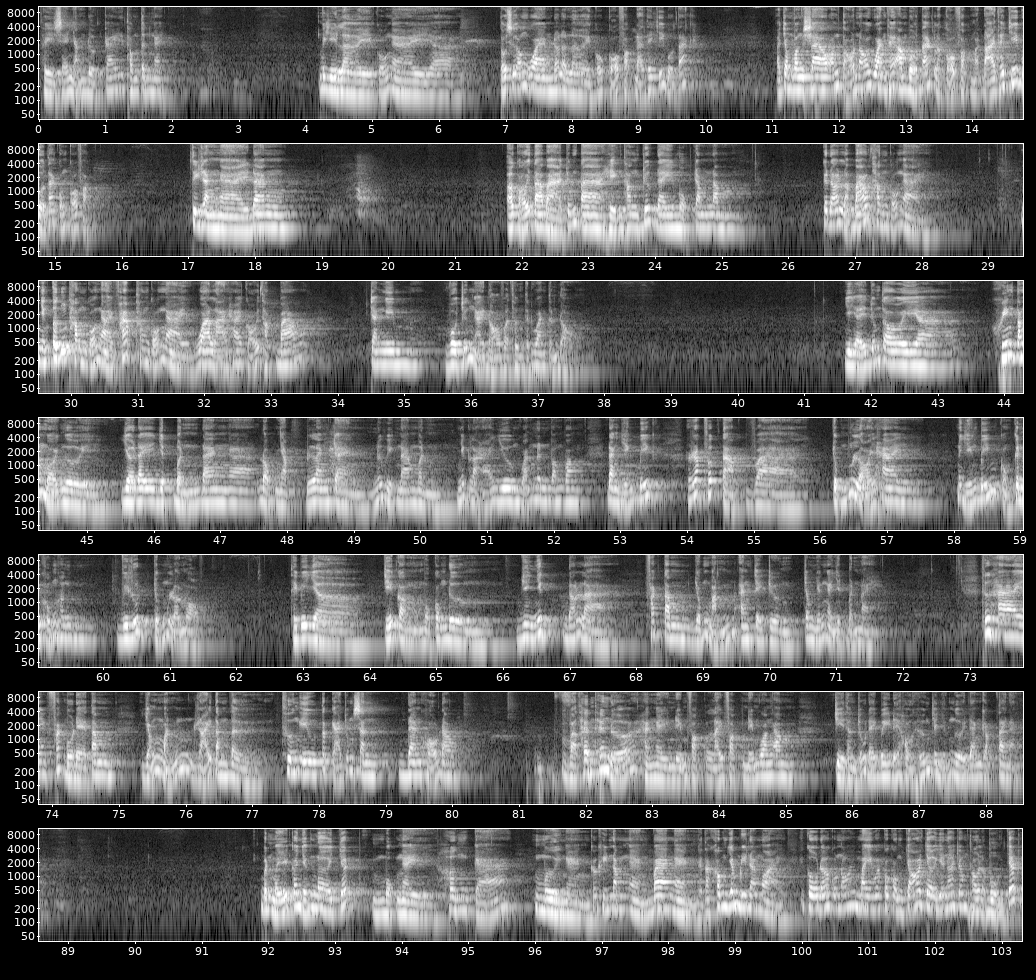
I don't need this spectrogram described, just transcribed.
thì sẽ nhận được cái thông tin ngay. Bởi vì lời của ngài à, tổ sư ấn quang đó là lời của cổ phật đại thế chí bồ tát. Ở trong văn sao ấn tổ nói quan thế âm bồ tát là cổ phật mà đại thế chí bồ tát cũng cổ phật. Tuy rằng ngài đang ở cõi ta bà chúng ta hiện thân trước đây 100 năm. Cái đó là báo thân của ngài. Nhưng ứng thân của ngài, pháp thân của ngài qua lại hai cõi thật báo. Trang nghiêm, vô chứng ngại độ và thường tịch quan tịnh độ. Vì vậy chúng tôi à, khuyến tấn mọi người, giờ đây dịch bệnh đang à, đột nhập lan tràn nước Việt Nam mình nhất là Hải Dương, Quảng Ninh vân vân đang diễn biến rất phức tạp và chủng loại 2 nó diễn biến còn kinh khủng hơn virus chủng loại 1 thì bây giờ chỉ còn một con đường duy nhất đó là phát tâm dũng mãnh ăn chay trường trong những ngày dịch bệnh này. Thứ hai phát bồ đề tâm dũng mãnh rải tâm từ thương yêu tất cả chúng sanh đang khổ đau và thêm thế nữa hàng ngày niệm phật lạy phật niệm quan âm trì thần chú đại bi để hồi hướng cho những người đang gặp tai nạn. Bên mỹ có những nơi chết một ngày hơn cả 10.000, có khi 5.000, 3.000 Người ta không dám đi ra ngoài. Cái cô đó cũng nói may quá có con chó chơi với nó Chứ không thôi là buồn chết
